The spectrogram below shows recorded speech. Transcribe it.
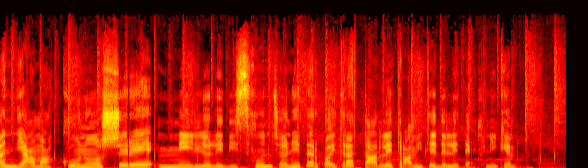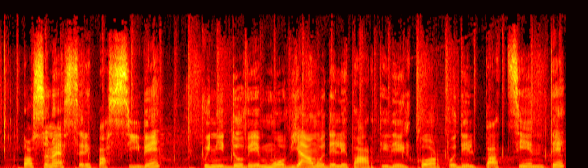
andiamo a conoscere meglio le disfunzioni per poi trattarle tramite delle tecniche. Possono essere passive, quindi dove muoviamo delle parti del corpo del paziente,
